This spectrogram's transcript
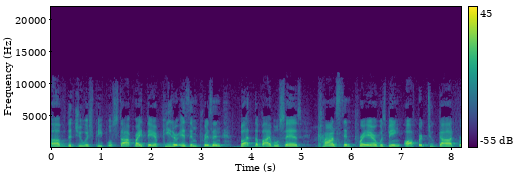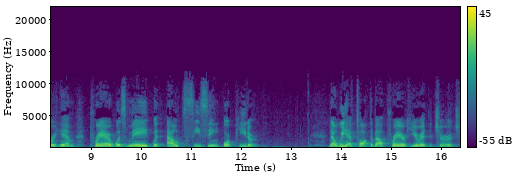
of the Jewish people. Stop right there. Peter is in prison, but the Bible says constant prayer was being offered to God for him. Prayer was made without ceasing for Peter. Now, we have talked about prayer here at the church.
